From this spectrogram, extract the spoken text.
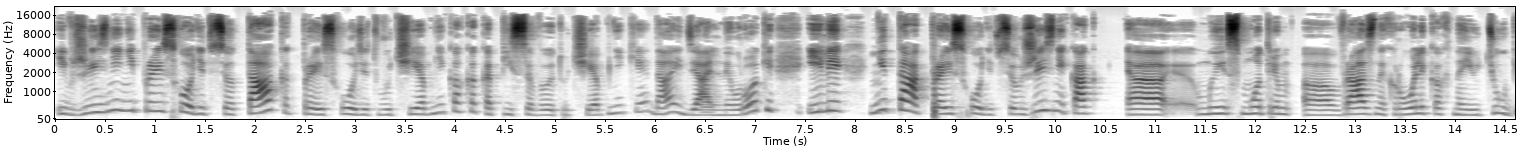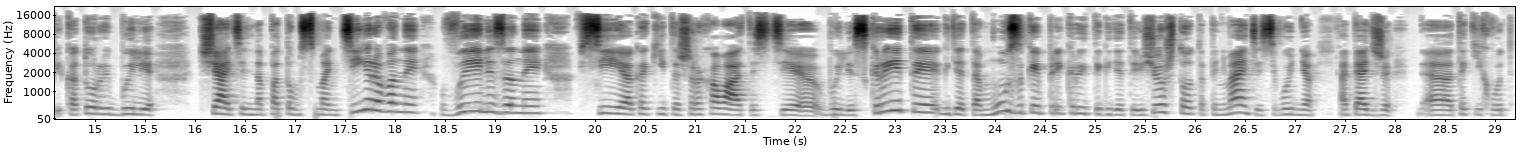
И в жизни не происходит все так, как происходит в учебниках, как описывают учебники, да, идеальные уроки, или не так происходит все в жизни, как мы смотрим э, в разных роликах на YouTube, которые были тщательно потом смонтированы, вылизаны, все какие-то шероховатости были скрыты, где-то музыкой прикрыты, где-то еще что-то, понимаете? Сегодня, опять же, э, таких вот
